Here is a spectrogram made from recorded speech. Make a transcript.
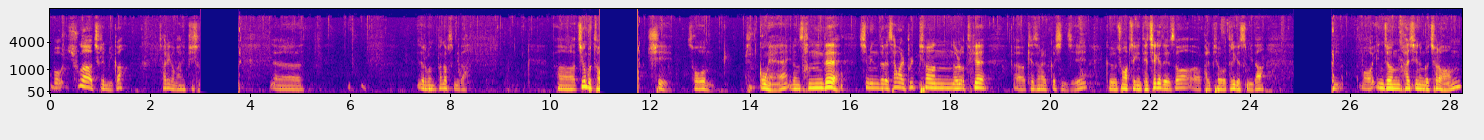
뭐 휴가철입니까? 자리가 많이 비셨. 어, 여러분 반갑습니다. 어, 지금부터 취, 소음, 빚공해 이런 3대 시민들의 생활 불편을 어떻게 어, 개선할 것인지 그 종합적인 대책에 대해서 어, 발표드리겠습니다. 뭐 인정하시는 것처럼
